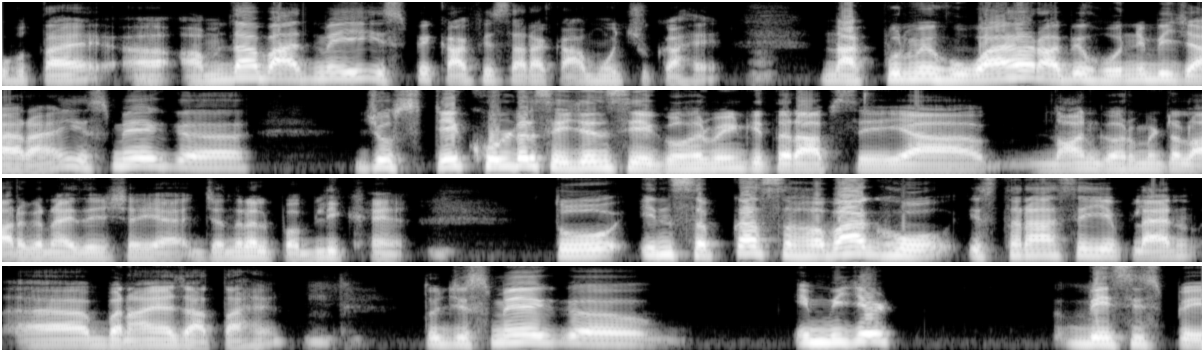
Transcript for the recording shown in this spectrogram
होता है। अहमदाबाद में इस पर काफ़ी सारा काम हो चुका है। हाँ। नागपुर में हुआ है और अभी होने भी जा रहा है। इसमें एक, जो स्टेक होल्डर्स एजेंसी है गवर्नमेंट की तरफ़ से या नॉन गवर्नमेंटल ऑर्गेनाइजेशन या जनरल पब्लिक हैं तो इन सबका सहभाग हो इस तरह से ये प्लान बनाया जाता है। हम्म, तो जिसमें इमीडिएट बेसिस पे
